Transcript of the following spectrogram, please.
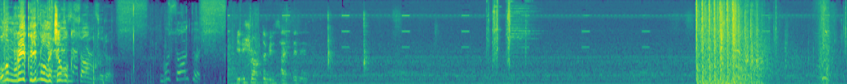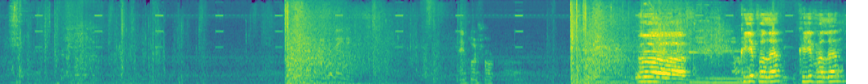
Oğlum buraya klip olun çabuk. Son turu. Bu son tur. Biri shortta biri side'de değil. Remaining. En son short. Klip alın, klip alın.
